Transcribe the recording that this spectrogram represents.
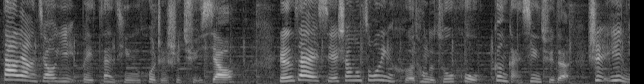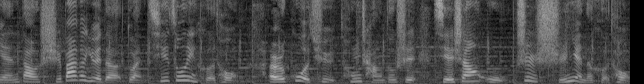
大量交易被暂停或者是取消。仍在协商租赁合同的租户更感兴趣的是一年到十八个月的短期租赁合同，而过去通常都是协商五至十年的合同。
